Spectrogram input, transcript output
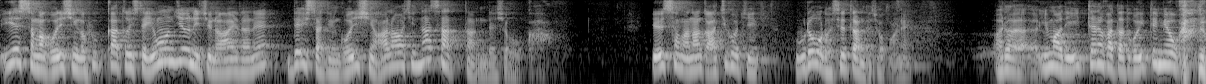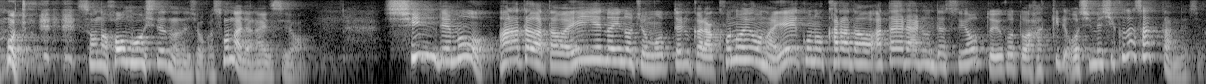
イエス様ご自身が復活して40日の間ね弟子たちにご自身を表しなさったんでしょうか？イエス様なんかあちこちうろうろしてたんでしょうかね？あるいは今まで行ってなかったとこ行ってみようかと思って そんな訪問してたんでしょうか？そんなんじゃないですよ。死んでもあなた方は永遠の命を持ってるからこのような栄光の体を与えられるんですよということをはっきりお示しくださったんですよ。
